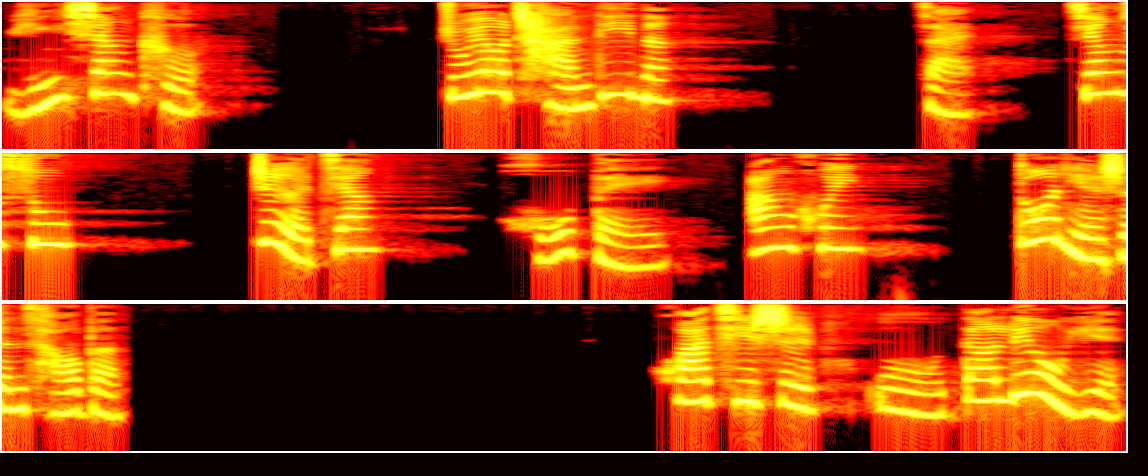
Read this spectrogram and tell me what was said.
芸香科，主要产地呢在江苏、浙江、湖北、安徽，多年生草本，花期是五到六月。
